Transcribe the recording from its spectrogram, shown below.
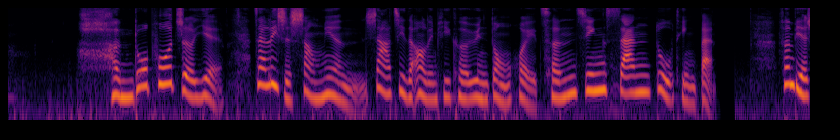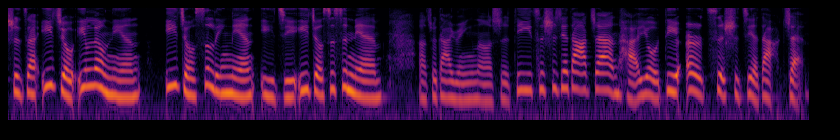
很多波折耶，在历史上面，夏季的奥林匹克运动会曾经三度停办，分别是在一九一六年。一九四零年以及一九四四年，啊，最大原因呢是第一次世界大战，还有第二次世界大战。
